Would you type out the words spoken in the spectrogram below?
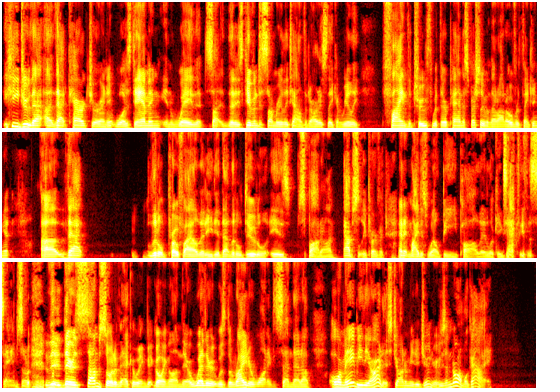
he drew that uh, that character, and it was damning in a way that that is given to some really talented artists. They can really find the truth with their pen, especially when they're not overthinking it. Uh, that little profile that he did, that little doodle, is spot on, absolutely perfect, and it might as well be Paul. They look exactly the same, so th- there's some sort of echoing going on there. Whether it was the writer wanting to send that up, or maybe the artist, John Romita Jr., who's a normal guy,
